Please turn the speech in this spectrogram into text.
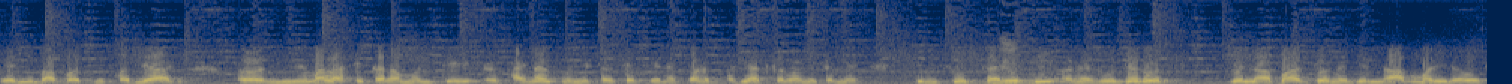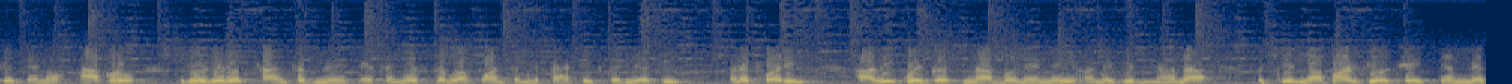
તેની બાબતની ફરિયાદ નિર્મલા સીતારામન જે ફાઇનાન્સ મિનિસ્ટર છે તેને પણ ફરિયાદ કરવાની તેમને ચીમકી ઉચ્ચારી હતી અને રોજે રોજ જે લાભાર્થીઓને જે લાભ મળી રહ્યો છે તેનો આંકડો રોજે રોજ સાંસદને એસએમએસ કરવા પણ તેમણે તાકીદ કરી હતી. અને ફરી આવી કોઈ ઘટના બને નહીં અને જે નાના જે લાભાર્થીઓ છે તેમને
